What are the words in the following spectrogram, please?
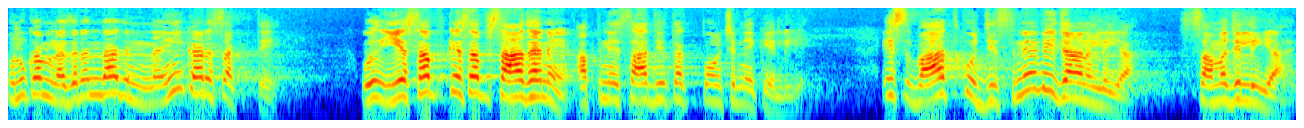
उनको हम नजरअंदाज नहीं कर सकते। ये सब के सब साधन है अपने साध्य तक पहुँचने के लिए। इस बात को जिसने भी जान लिया, समझ लिया है,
